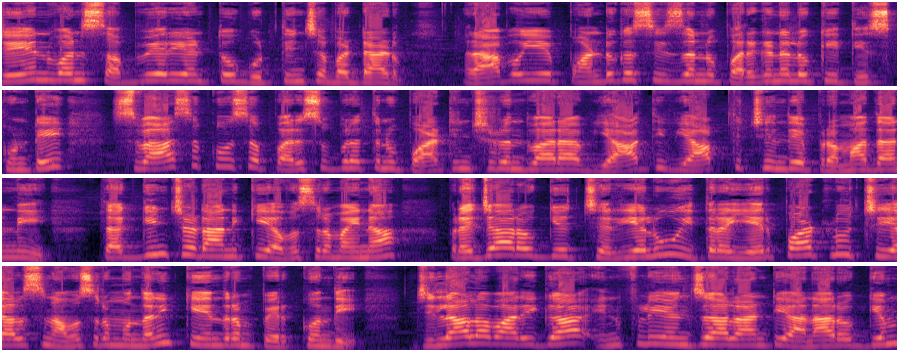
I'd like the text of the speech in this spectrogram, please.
జేఎన్ వన్ సబ్ వేరియంట్తో గుర్తించబడ్డాడు. రాబోయే పండుగ సీజన్ను పరిగణలోకి తీసుకుంటే శ్వాసకోశ పరిశుభ్రతను పాటించడం ద్వారా వ్యాధి వ్యాప్తి చెందే ప్రమాదాన్ని తగ్గించడానికి అవసరమైన ప్రజారోగ్య చర్యలు ఇతర ఏర్పాట్లు చేయాల్సిన అవసరం ఉందని కేంద్రం పేర్కొంది. జిల్లాల వారీగా ఇన్ఫ్లుయెంజా లాంటి అనారోగ్యం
